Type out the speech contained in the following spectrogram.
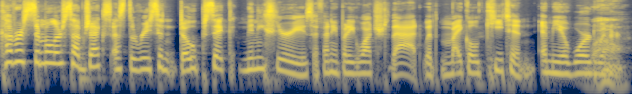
Covers similar subjects as the recent Dopesick miniseries, if anybody watched that, with Michael Keaton, Emmy Award Wow. winner.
